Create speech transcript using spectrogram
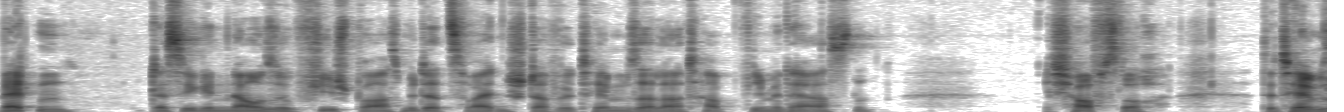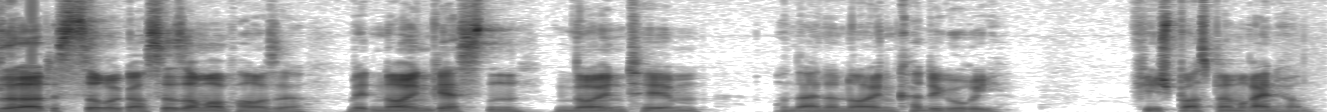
Wetten, dass ihr genauso viel Spaß mit der zweiten Staffel Themensalat habt wie mit der ersten? Ich hoff's doch. Der Themensalat ist zurück aus der Sommerpause mit neuen Gästen, neuen Themen und einer neuen Kategorie. Viel Spaß beim Reinhören.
